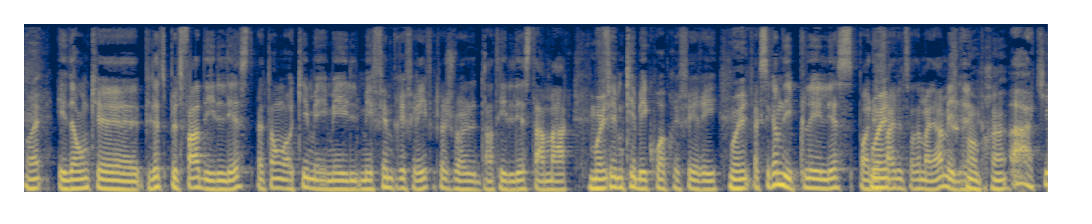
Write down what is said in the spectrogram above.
Ouais. Et donc, euh, puis là, tu peux te faire des listes. Mettons, OK, mes, mes, mes films préférés. Fait que là, je vais dans tes listes à marque. Oui. Films québécois préférés. Oui. Fait que c'est comme des playlists Spotify Oui. d'une certaine manière. Mais Je de- comprends. Ah, OK.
